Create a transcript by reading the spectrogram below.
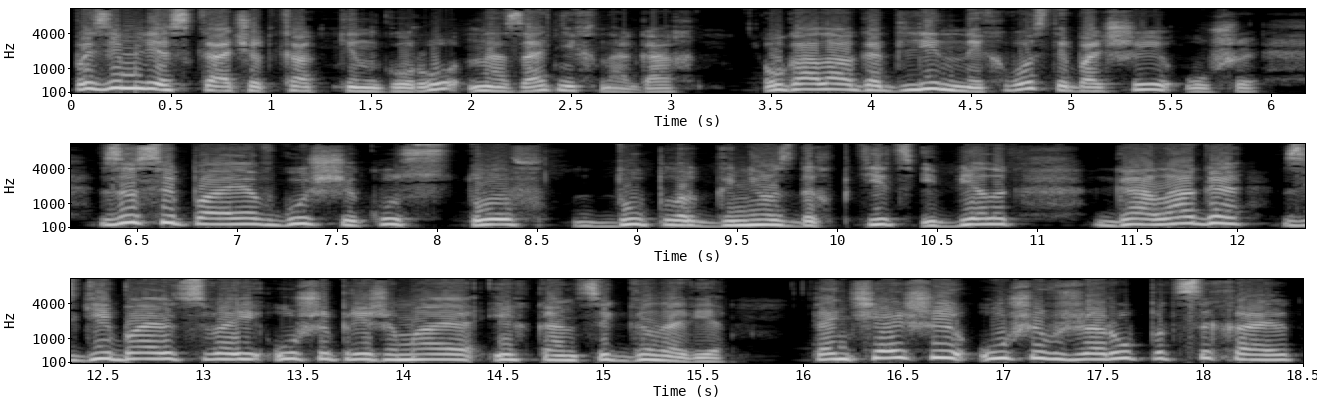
По земле скачут, как кенгуру, на задних ногах. У галага длинный хвост и большие уши. Засыпая в гуще кустов, дуплах, гнездах птиц и белок, галага сгибают свои уши, прижимая их концы к голове. Тончайшие уши в жару подсыхают,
